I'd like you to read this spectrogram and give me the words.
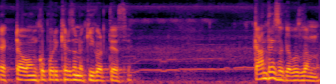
একটা অঙ্ক পরীক্ষার জন্য কি করতে আছে? কাঁদতেছো কে? বুঝলাম না।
